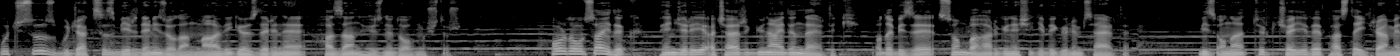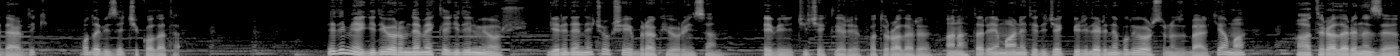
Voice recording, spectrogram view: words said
uçsuz bucaksız bir deniz olan mavi gözlerine hazan hüznü dolmuştur. Orada olsaydık pencereyi açar günaydın derdik. O da bize sonbahar güneşi gibi gülümserdi. Biz ona Türk çayı ve pasta ikram ederdik. O da bize çikolata. Dedim ya gidiyorum demekle gidilmiyor. Geride ne çok şey bırakıyor insan. Evi, çiçekleri, faturaları, anahtarı emanet edecek birilerini buluyorsunuz belki ama hatıralarınızı,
